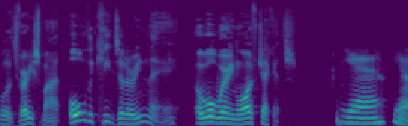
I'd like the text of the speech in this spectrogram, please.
well, it's very smart. All the kids that are in there are all wearing life jackets. Yeah, yeah,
